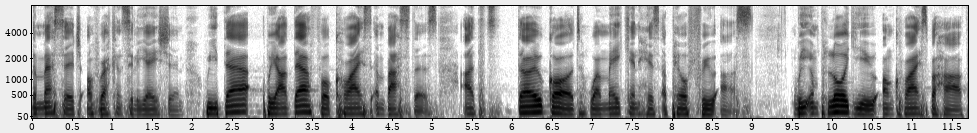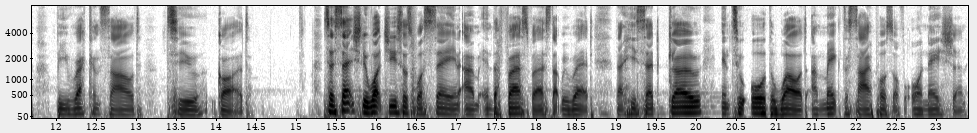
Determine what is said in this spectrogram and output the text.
the message of reconciliation. We, there, we are therefore Christ's ambassadors, as though God were making his appeal through us. We implore you on Christ's behalf, be reconciled to God. So essentially, what Jesus was saying um, in the first verse that we read, that he said, Go into all the world and make disciples of all nations,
